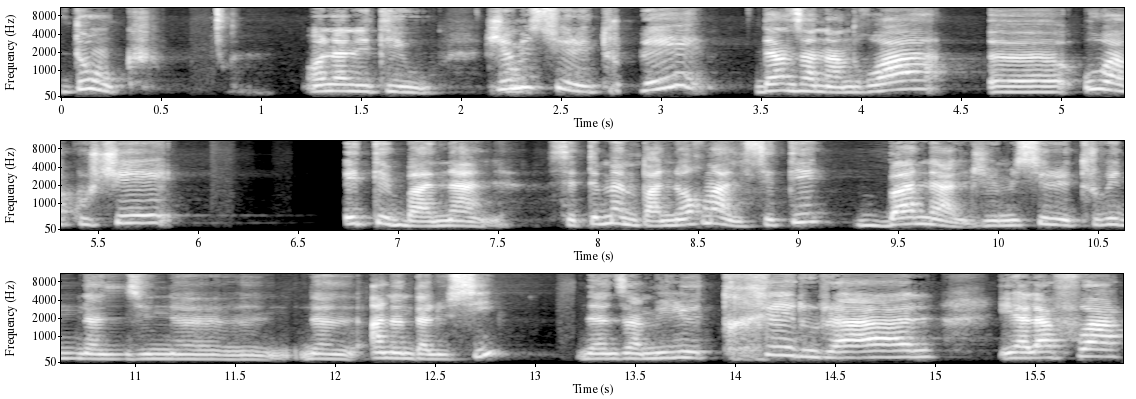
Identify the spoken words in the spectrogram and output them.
Donc, on en était où? Je me suis retrouvée dans un endroit euh, où accoucher était banal. C'était même pas normal, c'était banal. Je me suis retrouvée dans une, en Andalousie, dans un milieu très rural et à la fois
